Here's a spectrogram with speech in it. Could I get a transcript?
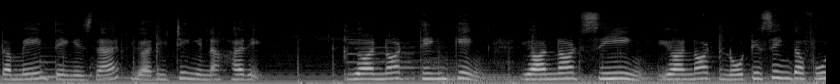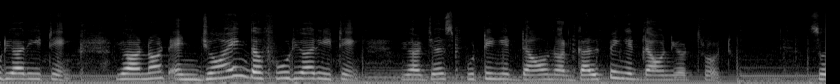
The main thing is that you are eating in a hurry. You are not thinking you are not seeing, you are not noticing the food you are eating, you are not enjoying the food you are eating, you are just putting it down or gulping it down your throat. So,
